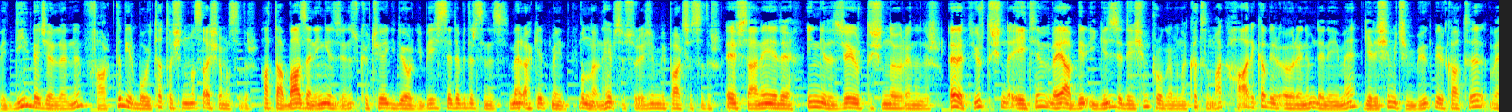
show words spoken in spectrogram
ve dil becerilerinin farklı bir boyuta taşınması aşamasıdır. Hatta bazen İngilizceniz kötüye gidiyor gibi hissedebilirsiniz. Merak etmeyin. Bunların hepsi sürecin bir parçasıdır. Efsane 7. İngilizce yurt dışında öğrenilir. Evet, yurt dışında eğitim veya bir İngilizce değişim programına katılmak harika bir öğrenim deneyimi, gelişim için büyük bir katı ve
